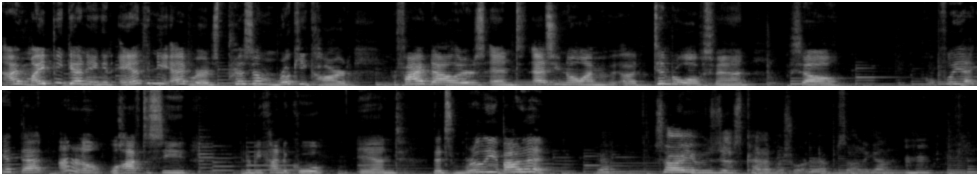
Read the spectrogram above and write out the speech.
I might be getting an Anthony Edwards Prizm rookie card for five dollars, and as you know, I'm a Timberwolves fan, so hopefully I get that. I don't know. We'll have to see. It'll be kind of cool, and that's really about it. Yeah. Sorry, it was just kind of a shorter episode again. Mm-hmm.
